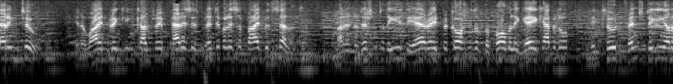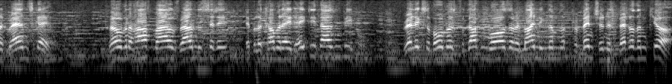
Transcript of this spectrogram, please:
faring too. In a wine-drinking country, Paris is plentifully supplied with cellars. But in addition to these, the air raid precautions of the formerly gay capital include trench digging on a grand scale. Twelve and a half miles round the city, it will accommodate 80,000 people. Relics of almost forgotten wars are reminding them that prevention is better than cure.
